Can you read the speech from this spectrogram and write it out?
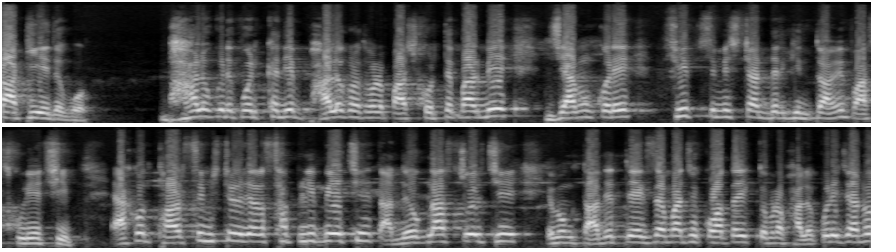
কাটিয়ে দেবো। ভালো করে পরীক্ষা দিয়ে ভালো করে তোমরা পাস করতে পারবে। যেমন করে ফিফথ সেমিস্টারদের কিন্তু আমি পাস করিয়েছি। এখন থার্ড সেমিস্টারে যারা সাপ্লি পেয়েছে, তাদেরও ক্লাস চলছে এবং তাদের তো এক্সাম আছে ক তারিখ তোমরা ভালো করে জানো।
